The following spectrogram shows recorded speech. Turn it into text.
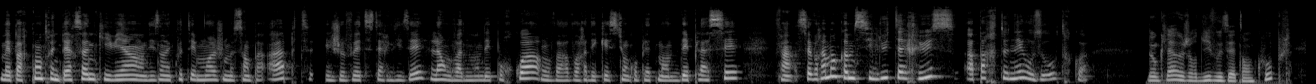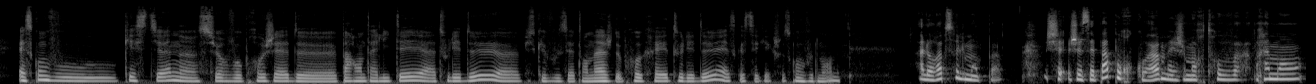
Mais par contre, une personne qui vient en disant écoutez, moi je me sens pas apte et je veux être stérilisée, là on va demander pourquoi, on va avoir des questions complètement déplacées. Enfin, c'est vraiment comme si l'utérus appartenait aux autres, quoi. Donc là aujourd'hui vous êtes en couple. Est-ce qu'on vous questionne sur vos projets de parentalité à tous les deux, euh, puisque vous êtes en âge de procréer tous les deux? Est-ce que c'est quelque chose qu'on vous demande? Alors absolument pas. Je ne sais pas pourquoi, mais je me retrouve vraiment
